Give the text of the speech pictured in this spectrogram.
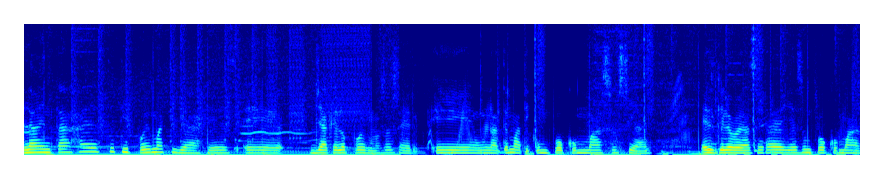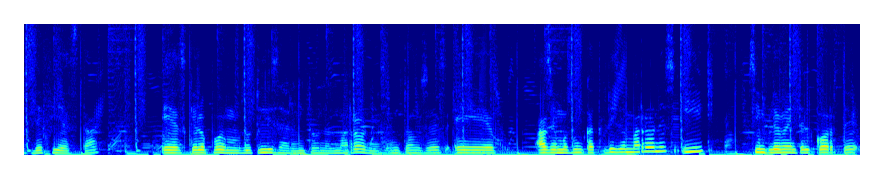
La ventaja de este tipo de maquillajes, eh, ya que lo podemos hacer en una temática un poco más social, el que lo voy a hacer a ella es un poco más de fiesta, es que lo podemos utilizar en tonos marrones. Entonces eh, hacemos un cat gris en marrones y simplemente el corte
